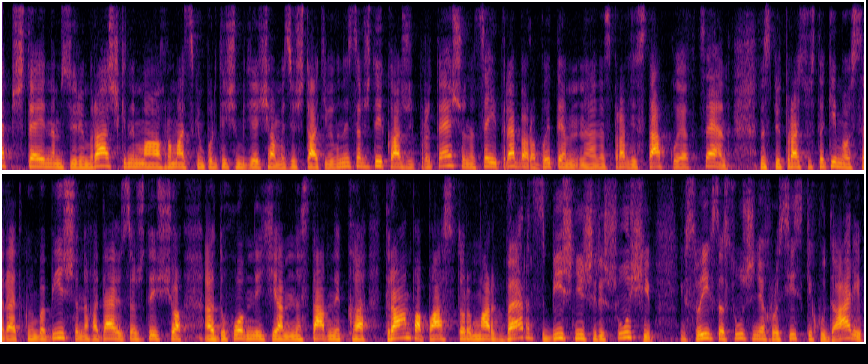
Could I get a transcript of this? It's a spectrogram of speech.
Епштейном, з Юрієм Рашкіним, громадськими політичними діячами зі штатів. І вони завжди кажуть про те, що на це і треба робити е, насправді ставку і акцент на співпрацю з такими осередками. Ба більше нагадаю завжди, що е, духовний наставник Трампа, пастор Марк Бернс, більш ніж рішучий і в своїх засудженнях російських ударів,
